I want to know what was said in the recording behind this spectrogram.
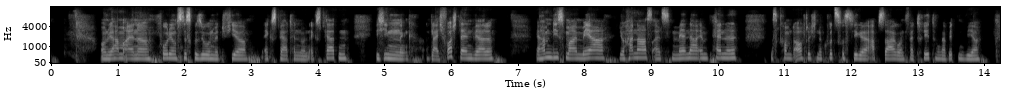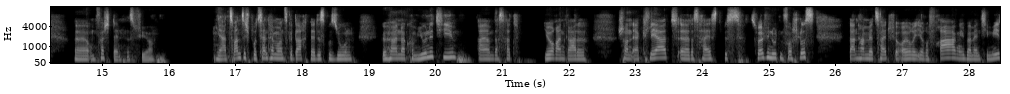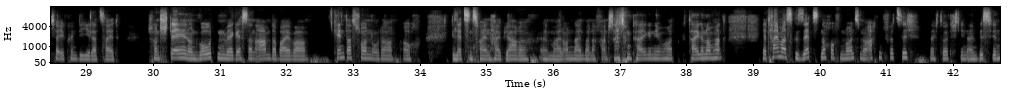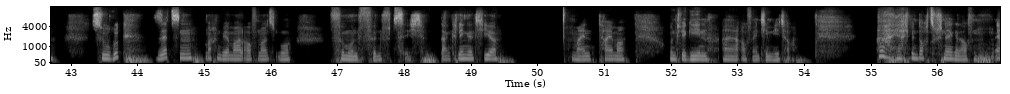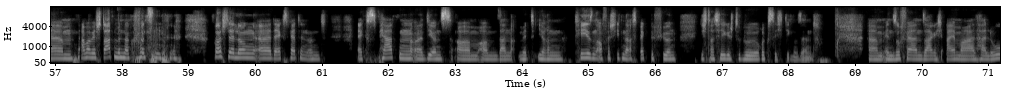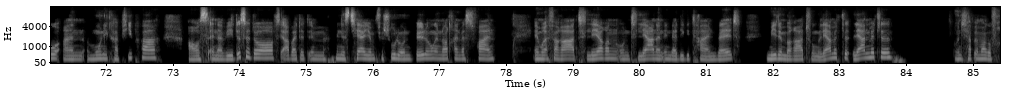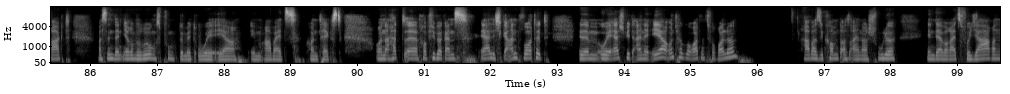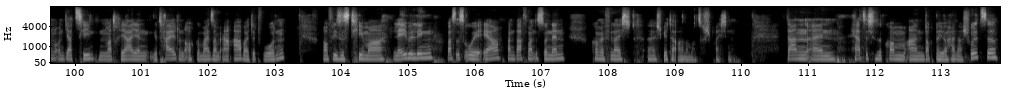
Und wir haben eine Podiumsdiskussion mit vier Expertinnen und Experten, die ich Ihnen gleich vorstellen werde. Wir haben diesmal mehr Johannas als Männer im Panel. Das kommt auch durch eine kurzfristige Absage und Vertretung. Da bitten wir äh, um Verständnis für. Ja, 20 Prozent haben wir uns gedacht der Diskussion gehören der Community. Ähm, das hat Joran gerade schon erklärt. Äh, das heißt, bis zwölf Minuten vor Schluss, dann haben wir Zeit für eure, ihre Fragen über Mentimeter. Ihr könnt die jederzeit schon stellen und voten. Wer gestern Abend dabei war, kennt das schon oder auch die letzten zweieinhalb Jahre äh, mal online bei einer Veranstaltung teilgenommen hat, teilgenommen hat. Der Timer ist gesetzt noch auf 19.48 Uhr. Vielleicht sollte ich den ein bisschen zurücksetzen. Machen wir mal auf 19.55 Uhr. Dann klingelt hier mein Timer und wir gehen äh, auf Mentimeter. Ah, ja, ich bin doch zu schnell gelaufen. Ähm, aber wir starten mit einer kurzen Vorstellung äh, der Expertinnen und Experten, äh, die uns ähm, ähm, dann mit ihren Thesen auf verschiedene Aspekte führen, die strategisch zu berücksichtigen sind. Ähm, insofern sage ich einmal Hallo an Monika Pieper aus NRW Düsseldorf. Sie arbeitet im Ministerium für Schule und Bildung in Nordrhein-Westfalen im Referat Lehren und Lernen in der digitalen Welt, Medienberatung, Lehrmittel, Lernmittel und ich habe immer gefragt, was sind denn Ihre Berührungspunkte mit OER im Arbeitskontext? Und da hat äh, Frau Pieper ganz ehrlich geantwortet, ähm, OER spielt eine eher untergeordnete Rolle, aber sie kommt aus einer Schule, in der bereits vor Jahren und Jahrzehnten Materialien geteilt und auch gemeinsam erarbeitet wurden. Auf dieses Thema Labeling, was ist OER, wann darf man es so nennen, kommen wir vielleicht äh, später auch nochmal zu sprechen. Dann ein herzliches Willkommen an Dr. Johanna Schulze,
